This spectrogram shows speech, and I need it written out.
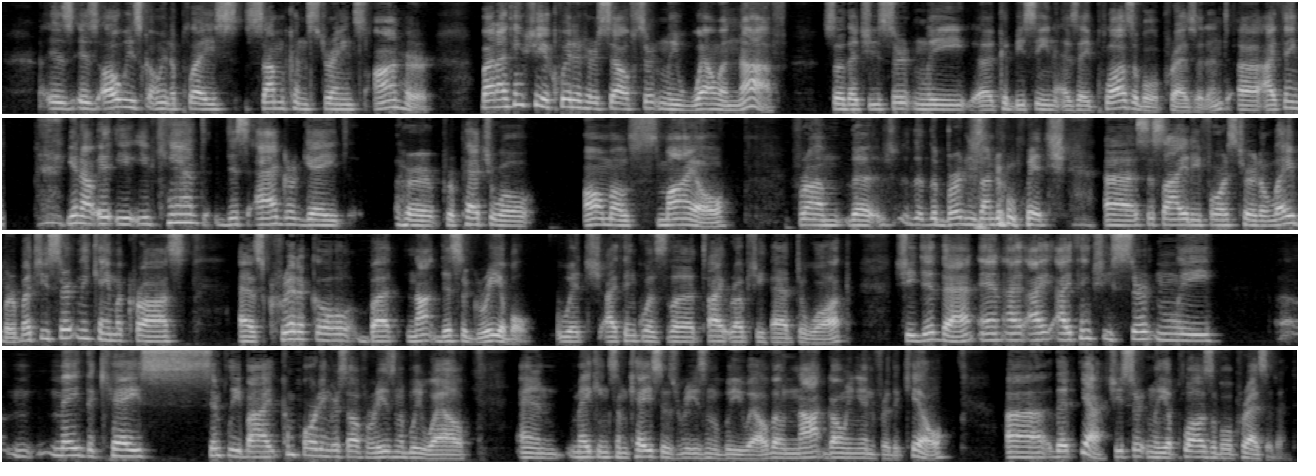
is, is always going to place some constraints on her. But I think she acquitted herself certainly well enough so that she certainly uh, could be seen as a plausible president. Uh, I think you know, it, you, you can't disaggregate her perpetual almost smile from the, the, the burdens under which uh, society forced her to labor. But she certainly came across as critical but not disagreeable, which I think was the tightrope she had to walk. She did that, and I, I, I think she certainly uh, made the case simply by comporting herself reasonably well and making some cases reasonably well, though not going in for the kill, uh, that, yeah, she's certainly a plausible president.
